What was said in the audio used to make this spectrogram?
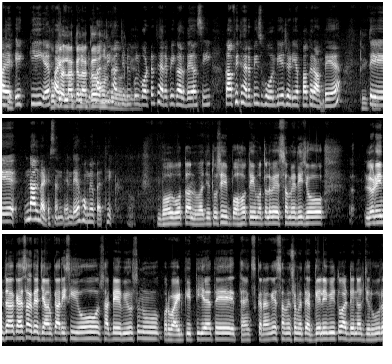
ਇਹ ਕੀ ਹੈ? ਕਿਉਂਕਿ 5, 4, ਅਲੱਗ-ਅਲੱਗ 3, 2, ਹਾਂਜੀ ਹੁੰਦੇ ਹਾਂਜੀ ਹੋਣਗੇ। ਬਿਲਕੁਲ। ਵਾਟਰ ਥੈਰੇਪੀ ਕਰਦੇ ਹਾਂ ਅਸੀਂ। ਕਾਫੀ ਥੈਰੇਪੀਜ਼ ਹੋਰ ਵੀ ਹੈ ਜਿਹੜੀ ਆਪਾਂ ਕਰਾਉਂਦੇ ਆ ਤੇ ਨਾਲ ਮੈਡੀਸਨ ਦਿੰਦੇ ਹੋਮਿਓਪੈਥਿਕ ਬਹੁਤ ਬਹੁਤ ਧੰਨਵਾਦ ਜੀ। ਤੁਸੀਂ ਬਹੁਤ ਹੀ ਮਤਲਬ ਇਸ ਸਮੇਂ ਦੀ ਜੋ ਲੋੜੀਂਦਾ ਕਹਿ ਸਕਦੇ ਜਾਣਕਾਰੀ ਸੀ ਉਹ ਸਾਡੇ ਵਿਊਅਰਸ ਨੂੰ ਪ੍ਰੋਵਾਈਡ ਕੀਤੀ ਹੈ ਤੇ ਥੈਂਕਸ ਕਰਾਂਗੇ। ਸਮੇਂ-ਸਮੇਂ ਤੇ ਅੱਗੇ ਲਈ ਵੀ ਤੁਹਾਡੇ ਨਾਲ ਜ਼ਰੂਰ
